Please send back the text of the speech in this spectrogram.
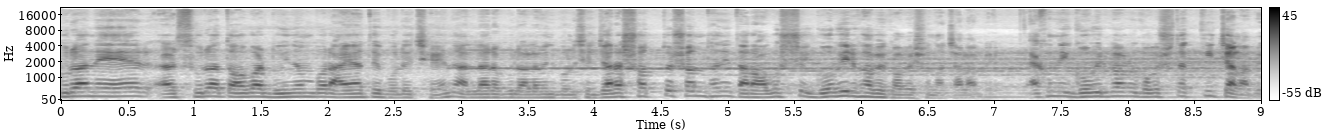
কোরআনের সুরা তওবার দুই নম্বর আয়াতে বলেছেন, আল্লাহ রাবুল আলমিন বলেছেন, যারা সত্য সন্ধানী, তারা অবশ্যই গভীরভাবে গবেষণা চালাবে। এখন এই গভীরভাবে গবেষণা কি চালাবে?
